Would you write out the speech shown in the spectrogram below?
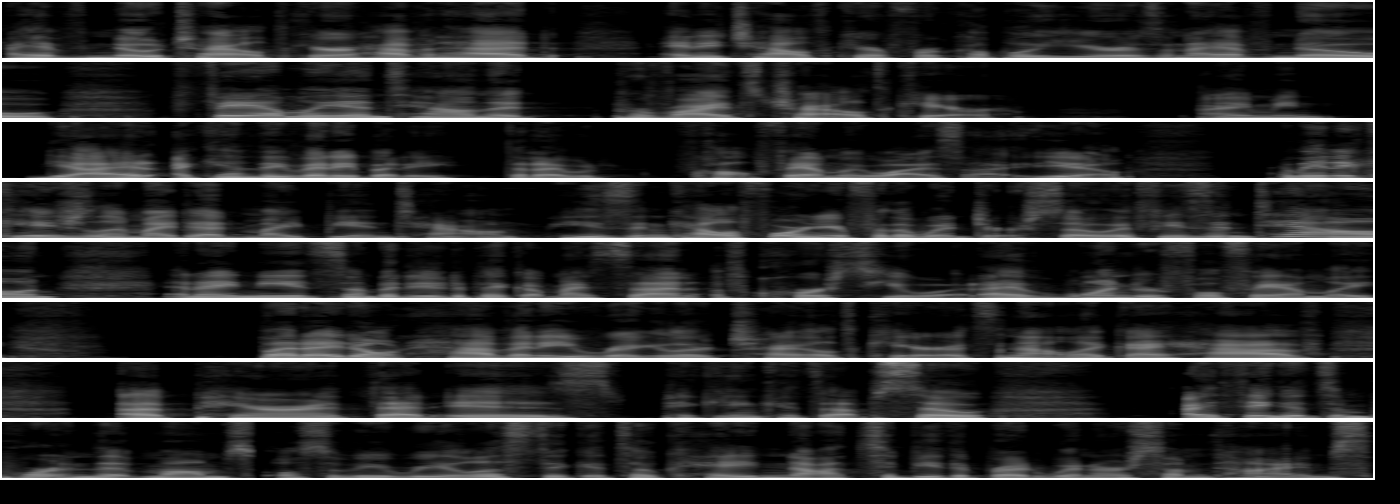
I have no childcare. I haven't had any childcare for a couple years, and I have no family in town that provides childcare. I mean, yeah, I, I, can't think of anybody that I would call family wise. You know, I mean, occasionally my dad might be in town. He's in California for the winter. So if he's in town and I need somebody to pick up my son, of course he would. I have wonderful family, but I don't have any regular childcare. It's not like I have a parent that is picking kids up. So I think it's important that moms also be realistic. It's okay not to be the breadwinner sometimes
